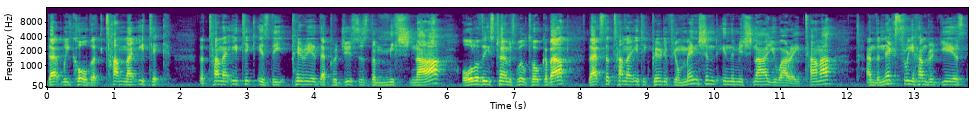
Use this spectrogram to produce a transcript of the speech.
that we call the Tanaitic. The Tanaitic is the period that produces the Mishnah. All of these terms we'll talk about. That's the Tanaitic period. If you're mentioned in the Mishnah, you are a Tana. And the next 300 years,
